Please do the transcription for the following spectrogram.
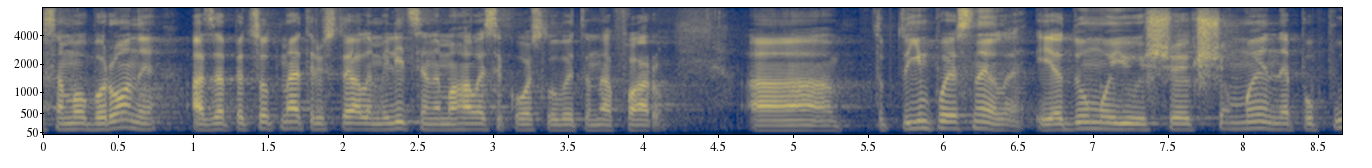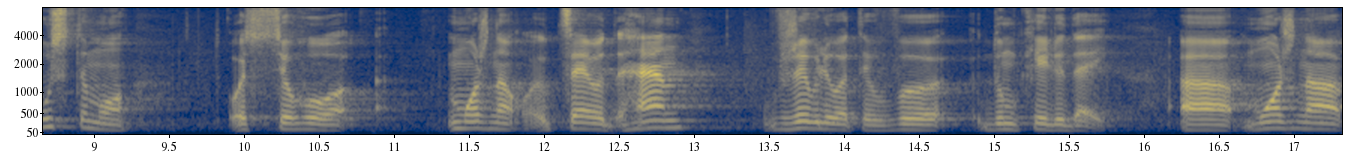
самооборони, а за 500 метрів стояла міліція, намагалася когось ловити на фару. Тобто їм пояснили. І я думаю, що якщо ми не попустимо ось цього, можна цей от ген вживлювати в думки людей. Можна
